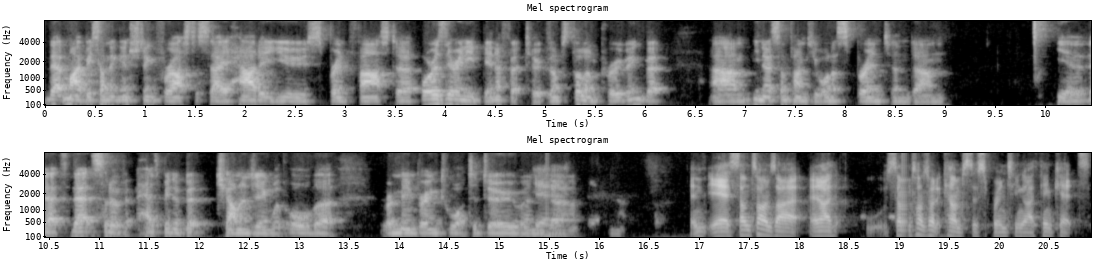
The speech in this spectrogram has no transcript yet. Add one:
that might be something interesting for us to say. How do you sprint faster, or is there any benefit to? Because I'm still improving, but um, you know, sometimes you want to sprint, and um, yeah, that's that sort of has been a bit challenging with all the remembering to what to do and. Yeah. Uh, and yeah, sometimes I and I sometimes when it comes to sprinting, I think it's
